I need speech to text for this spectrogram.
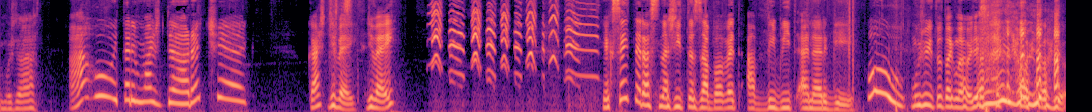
možná, ahoj, tady máš dáreček. Ukáž, dívej, dívej. Jak se jí teda snažíte zabavit a vybít energii? Uh, můžu jí to takhle hodit? jo, jo, jo.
